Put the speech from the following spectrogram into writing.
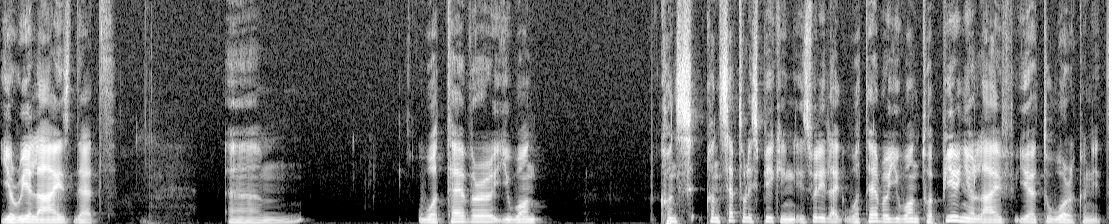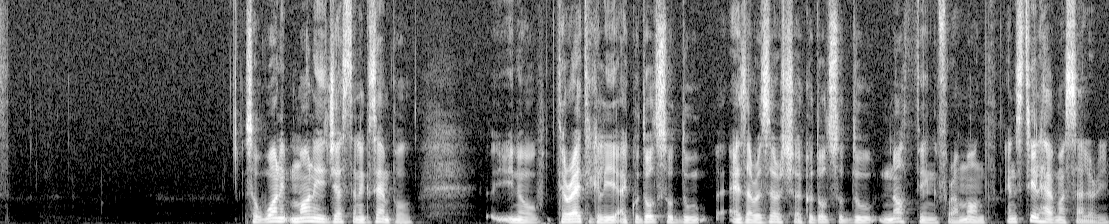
you realize that um, whatever you want conce- conceptually speaking is really like whatever you want to appear in your life you have to work on it so one, money is just an example. You know theoretically i could also do as a researcher i could also do nothing for a month and still have my salary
